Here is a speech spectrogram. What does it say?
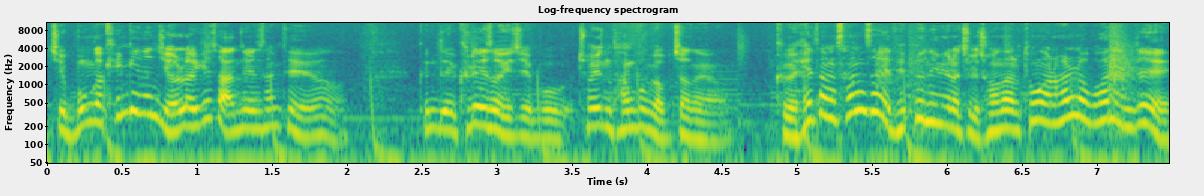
지금 뭔가 캥기는지 연락이 계속 안 되는 상태예요. 근데 그래서 이제 뭐 저희는 방법이 없잖아요. 그 해당 상사의 대표님이랑 지금 전화를 통화를 하려고 하는데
